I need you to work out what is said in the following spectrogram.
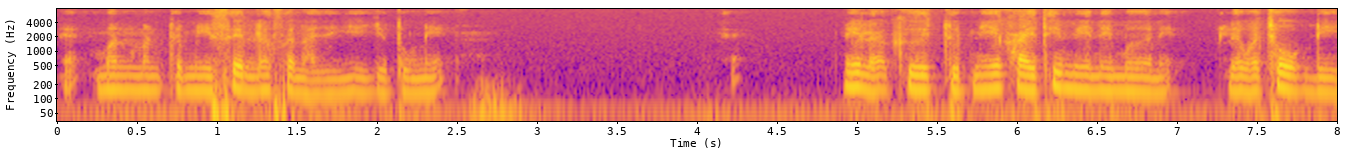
เนี่ยมันมันจะมีเส้นลักษณะอย่างนี้อยู่ตรงนี้ นี่แหละคือจุดนี้ใครที่มีในมือเนี่ยเรียกว่าโชคดี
